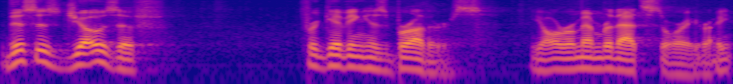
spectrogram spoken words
This is Joseph forgiving his brothers. You all remember that story, right?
